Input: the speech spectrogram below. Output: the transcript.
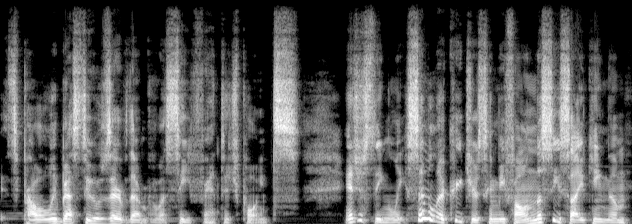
It's probably best to observe them from a safe vantage point. Interestingly, similar creatures can be found in the Seaside Kingdom.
